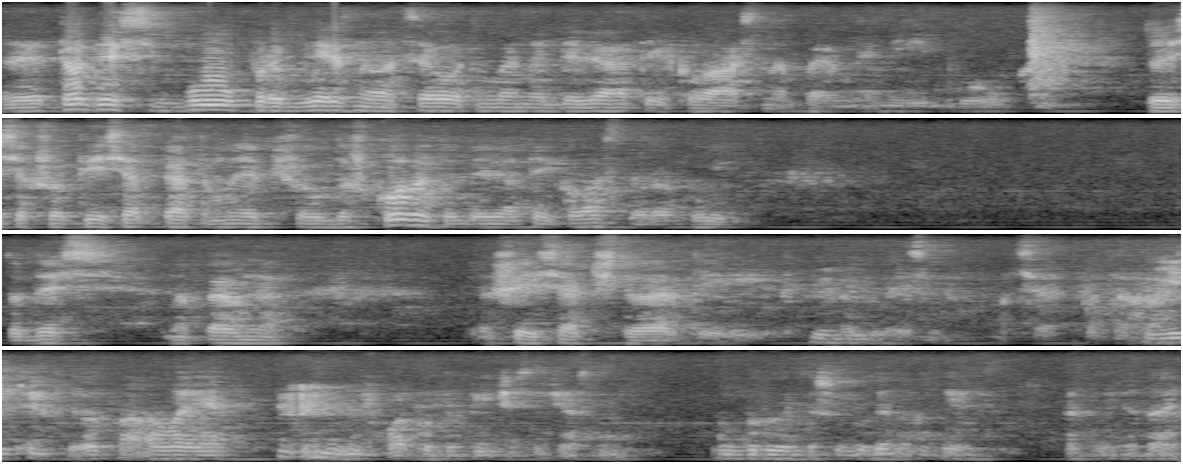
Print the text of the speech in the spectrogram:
Е, То десь був приблизно, це от у мене 9 клас, напевне, мій був. Тобто, якщо в 55-му я пішов до школи, то 9 клас, то рахуй. То десь, напевне, 64-й рік Мгм. Приблизно. Оце Є фотографія. тільки одна алея в парку топічі сучасно. Там будується ще будинок, здається. Так виглядає.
